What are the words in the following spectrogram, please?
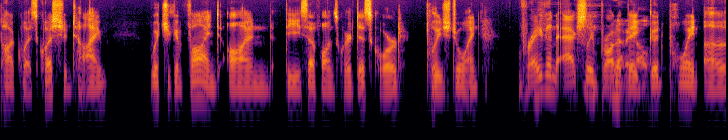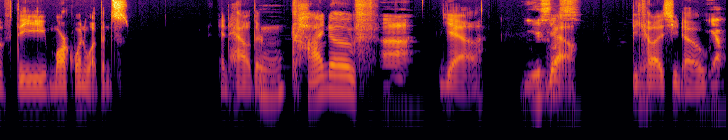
PodQuest question time, which you can find on the Cephalon Squared Discord. Please join. Raven actually brought up a cult. good point of the Mark One weapons and how they're Mm. kind of Ah, yeah useless. Yeah. because you know Yep.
